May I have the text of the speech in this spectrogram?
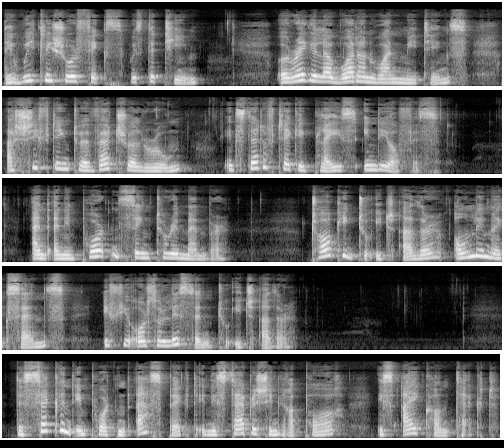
The weekly jour fixe with the team or regular one-on-one meetings are shifting to a virtual room instead of taking place in the office. And an important thing to remember, talking to each other only makes sense if you also listen to each other. The second important aspect in establishing rapport is eye contact.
